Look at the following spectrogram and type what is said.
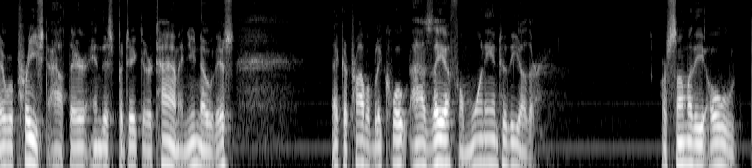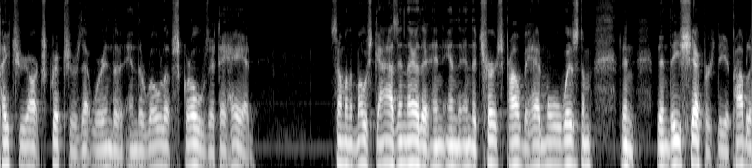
there were priests out there in this particular time, and you know this, that could probably quote Isaiah from one end to the other. Or some of the old patriarch scriptures that were in the in the roll-up scrolls that they had. Some of the most guys in there that in, in, in the church probably had more wisdom than than these shepherds did. Probably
